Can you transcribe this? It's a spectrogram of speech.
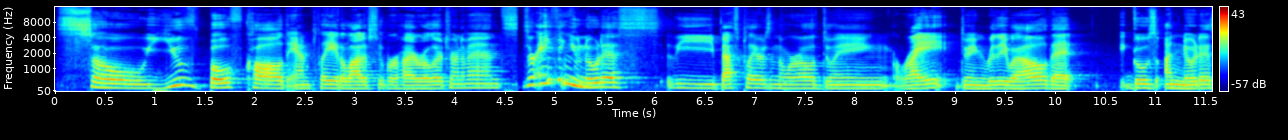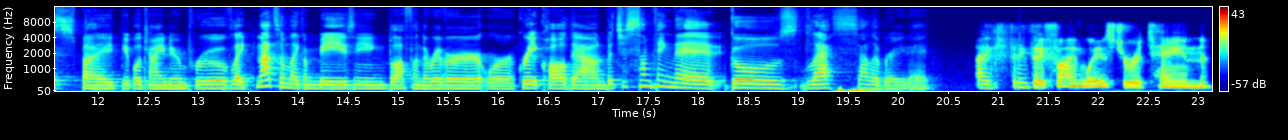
So you've both called and played a lot of super high roller tournaments. Is there anything you notice the best players in the world doing right, doing really well that goes unnoticed by people trying to improve. Like not some like amazing bluff on the river or great call down, but just something that goes less celebrated. I think they find ways to retain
